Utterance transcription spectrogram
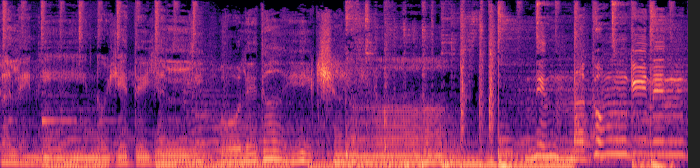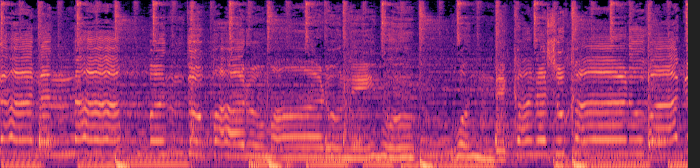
ಕಲೆ ನೀನು ಎದೆಯಲ್ಲಿ ಒಲಿದ ಈ ಕ್ಷಣ. ನಿನ್ನ ಕುಂಗಿನಿಂದ ನನ್ನ ಬಂದು ಪಾರು ಮಾಡು ನೀನು, ಒಂದೇ ಕನಸು ಕಾಣುವಾಗ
